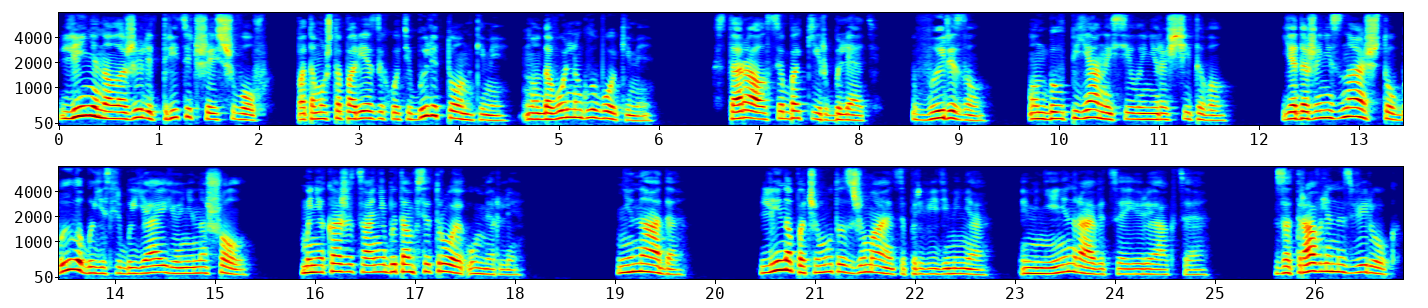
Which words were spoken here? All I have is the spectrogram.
Лине наложили 36 швов потому что порезы хоть и были тонкими, но довольно глубокими. Старался Бакир, блядь. Вырезал. Он был пьяный, силой не рассчитывал. Я даже не знаю, что было бы, если бы я ее не нашел. Мне кажется, они бы там все трое умерли. Не надо. Лина почему-то сжимается при виде меня, и мне не нравится ее реакция. Затравленный зверек,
